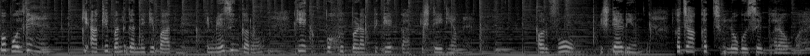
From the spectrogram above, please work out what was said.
वो बोलते हैं कि आँखें बंद करने के बाद में इमेजिन करो कि एक बहुत बड़ा क्रिकेट का स्टेडियम है और वो स्टेडियम खचाखच लोगों से भरा हुआ है।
